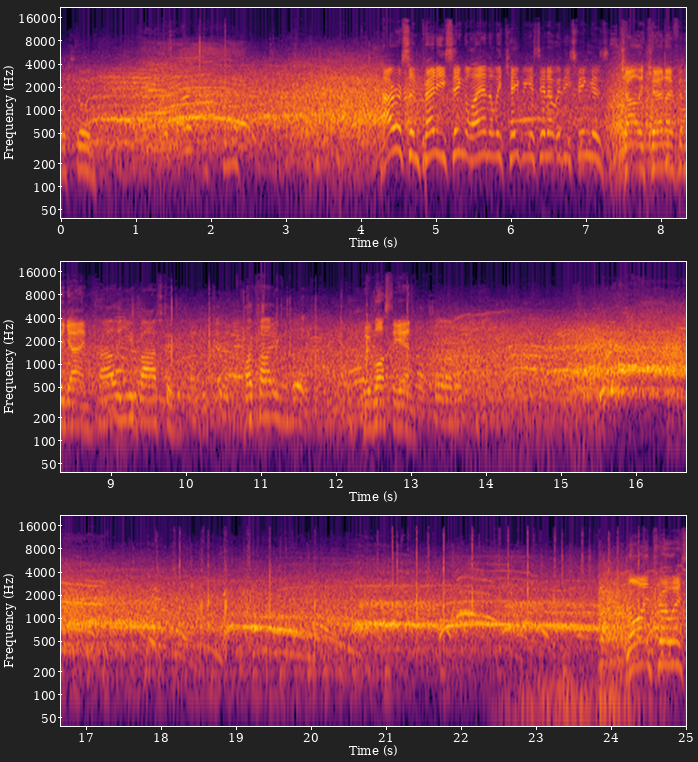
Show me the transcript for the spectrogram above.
Looks good. Harrison Petty single-handedly keeping us in it with his fingers. Charlie Curnow for the game. Charlie, you bastard. I can't even move. We've lost again. Line through us.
